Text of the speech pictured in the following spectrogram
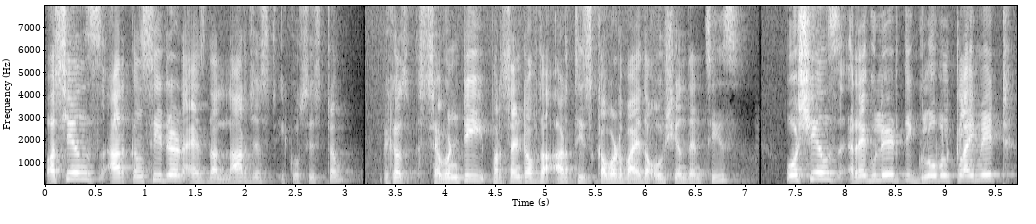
Oceans are considered as the largest ecosystem because 70% of the earth is covered by the oceans and seas. Oceans regulate the global climate,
